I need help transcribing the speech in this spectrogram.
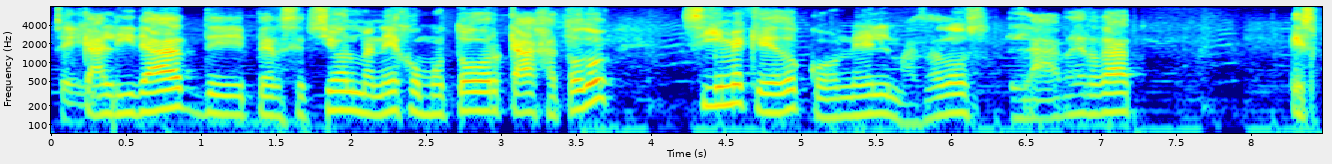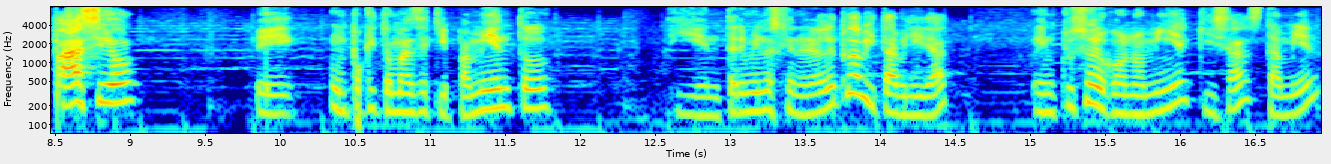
Sí. calidad de percepción, manejo, motor, caja, todo, sí me quedo con el Mazda 2, la verdad. Espacio, eh, un poquito más de equipamiento y en términos generales, tu habitabilidad, e incluso ergonomía quizás también,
